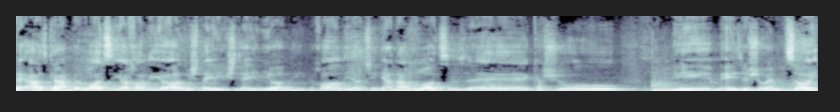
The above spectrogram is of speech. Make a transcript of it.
אז גם ברוצן יכול להיות בשתי שתי עניונים. יכול להיות שעניין הרוצן זה קשור עם איזשהו אמצעי.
